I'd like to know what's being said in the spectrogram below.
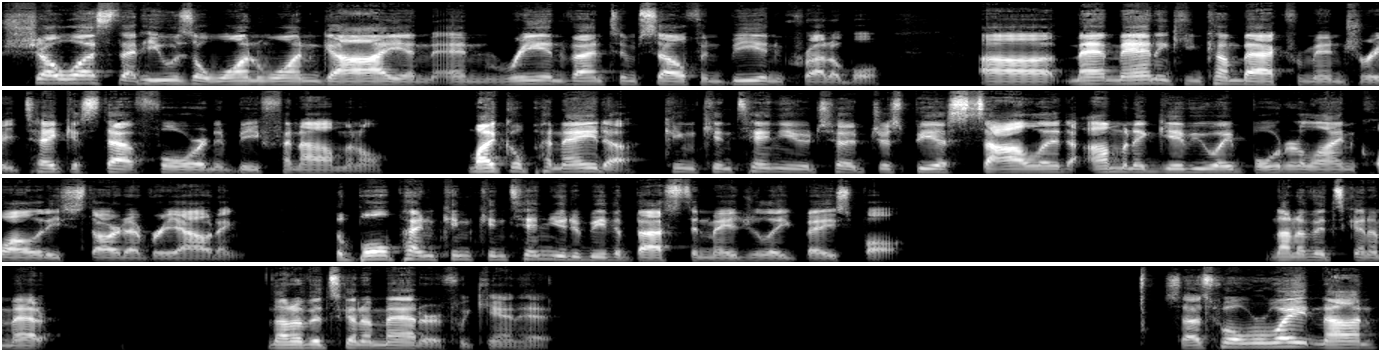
show us that he was a one-one guy and and reinvent himself and be incredible. Uh, Matt Manning can come back from injury, take a step forward, and be phenomenal. Michael Pineda can continue to just be a solid. I'm going to give you a borderline quality start every outing. The bullpen can continue to be the best in Major League Baseball. None of it's going to matter. None of it's going to matter if we can't hit. So that's what we're waiting on.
